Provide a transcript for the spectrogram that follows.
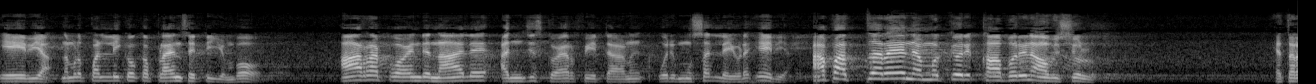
ഏരിയ നമ്മൾ പള്ളിക്കൊക്കെ പ്ലാൻ സെറ്റ് ചെയ്യുമ്പോൾ ആറ് പോയിന്റ് നാല് അഞ്ച് സ്ക്വയർ ഫീറ്റ് ആണ് ഒരു മുസല്ലയുടെ ഏരിയ അപ്പൊ അത്രേ നമുക്ക് ഒരു ഖബറിന് ആവശ്യമുള്ളൂ. എത്ര?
